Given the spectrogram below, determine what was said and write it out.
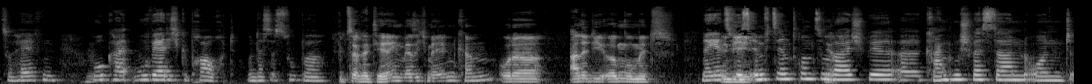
zu helfen. Wo, kann, wo werde ich gebraucht? Und das ist super. Gibt es da Kriterien, wer sich melden kann? Oder alle, die irgendwo mit na, jetzt fürs Impfzentrum zum ja. Beispiel, äh, Krankenschwestern und äh,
